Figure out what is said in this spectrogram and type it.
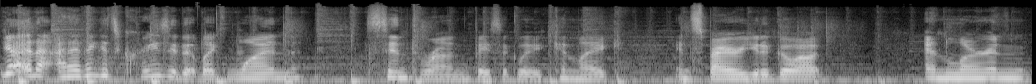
Yeah, and I, and I think it's crazy that like one synth run basically can like inspire you to go out and learn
